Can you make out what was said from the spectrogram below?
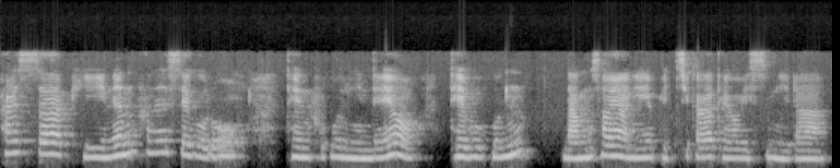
84B는 하늘색으로 된 부분인데요. 대부분 남서향에 배치가 되어 있습니다.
